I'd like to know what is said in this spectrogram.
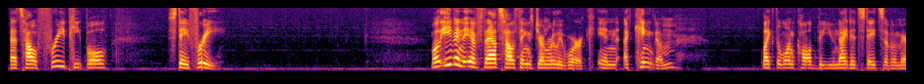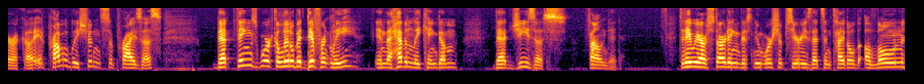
That's how free people stay free. Well, even if that's how things generally work in a kingdom like the one called the United States of America, it probably shouldn't surprise us that things work a little bit differently in the heavenly kingdom that Jesus founded. Today, we are starting this new worship series that's entitled Alone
